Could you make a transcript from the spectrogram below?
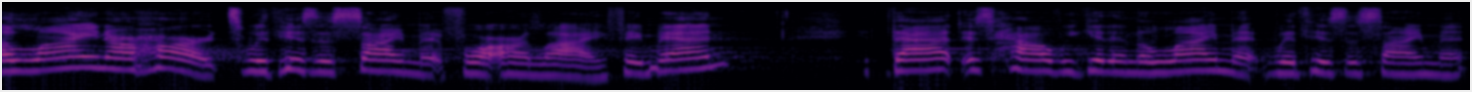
align our hearts with His assignment for our life. Amen? That is how we get in alignment with His assignment.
